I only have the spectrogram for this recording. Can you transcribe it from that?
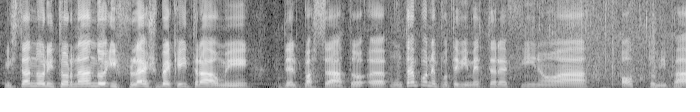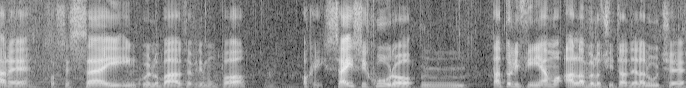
Mi stanno ritornando i flashback e i traumi del passato. Uh, un tempo ne potevi mettere fino a 8, mi pare. Forse 6 in quello base, vediamo un po'. Ok, 6 sicuro. Uh, tanto li finiamo alla velocità della luce.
